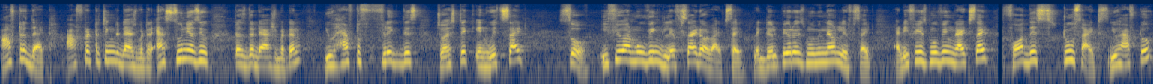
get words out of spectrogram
After that after touching the dash button as soon as you touch the dash button you have to flick this joystick in which side? So if you are moving left side or right side like Del Piero is moving now left side and if he is moving right side for this two sides you have to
